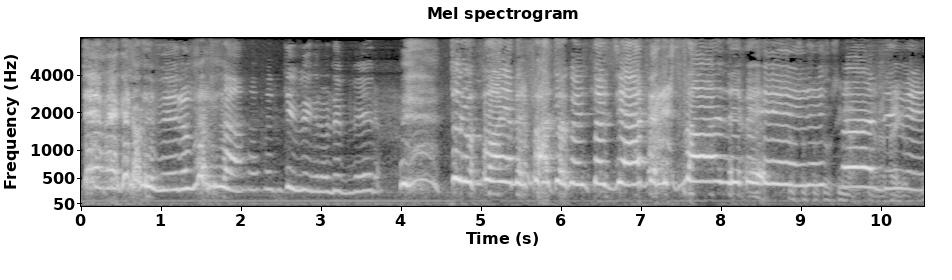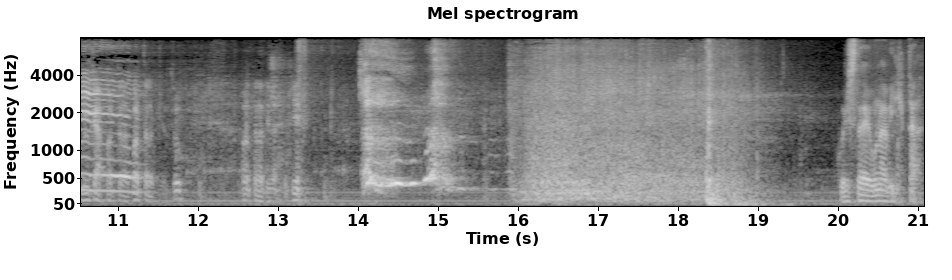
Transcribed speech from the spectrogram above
Dimmi che non è vero, Fernando! Dimmi che non è vero! Tu non puoi aver fatto questo, Jeff, rispondimi, Su, rispondimi. Luca, portala, portala via, su. Portala di là, via. Questa è una viltà.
